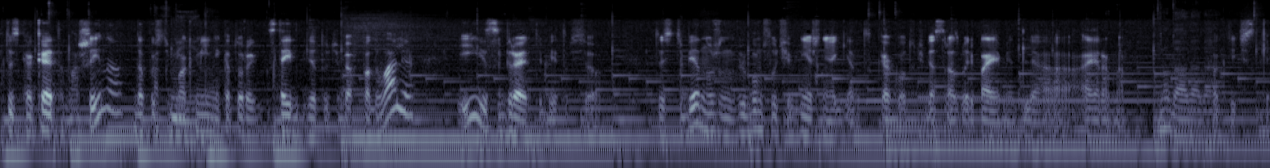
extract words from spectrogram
То есть какая-то машина, допустим, Mac Mini, который стоит где-то у тебя в подвале и собирает тебе это все. То есть тебе нужен в любом случае внешний агент, как вот у тебя с Raspberry Pi для ARM. Ну да, да, да. Фактически.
